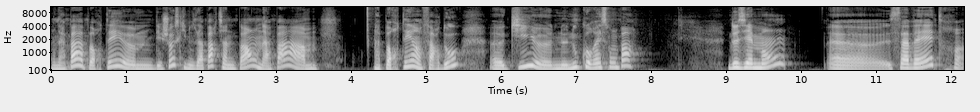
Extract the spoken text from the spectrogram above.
on n'a pas apporté euh, des choses qui ne nous appartiennent pas, on n'a pas apporté un fardeau euh, qui ne nous correspond pas. Deuxièmement, euh, ça va être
